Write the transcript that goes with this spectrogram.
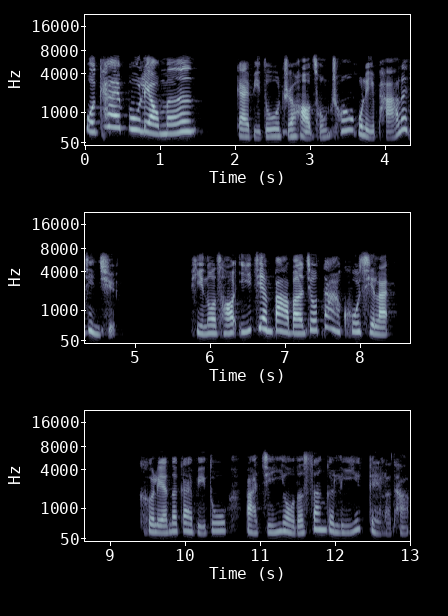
我开不了门。”盖比都只好从窗户里爬了进去。匹诺曹一见爸爸就大哭起来。可怜的盖比都把仅有的三个梨给了他。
